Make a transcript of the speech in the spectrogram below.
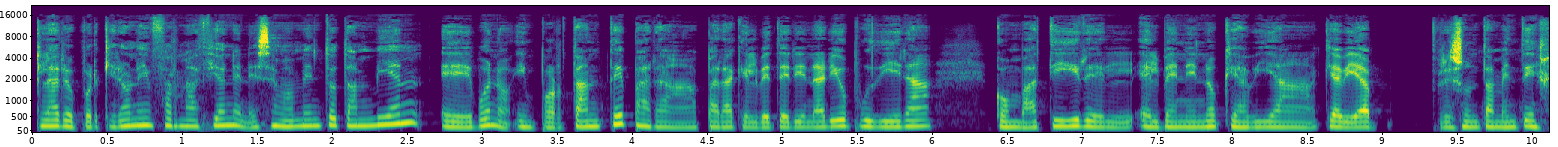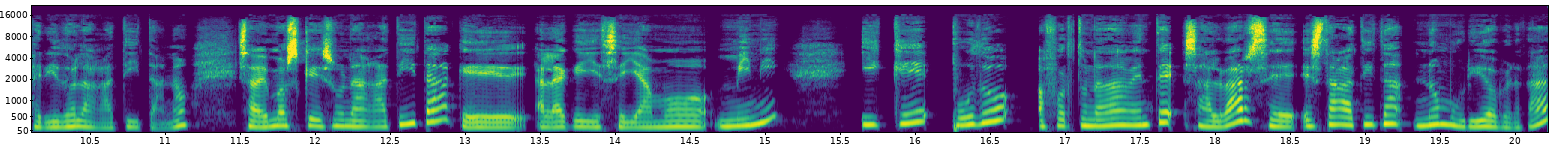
Claro, porque era una información en ese momento también, eh, bueno, importante para, para, que el veterinario pudiera combatir el, el veneno que había, que había presuntamente ingerido la gatita, ¿no? Sabemos que es una gatita que, a la que se llamó Mini y que pudo afortunadamente salvarse. Esta gatita no murió, ¿verdad?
